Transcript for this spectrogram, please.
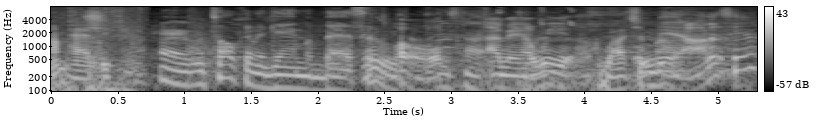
I'm happy. Harry, we're talking a game of basketball. Oh, it's not. I mean, are we uh, Watch are we being honest here?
